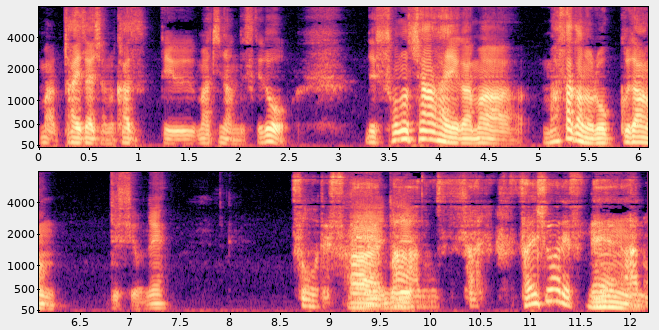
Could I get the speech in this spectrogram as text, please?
まあ、滞在者の数っていう街なんですけど、で、その上海が、まあ、まさかのロックダウンですよね。そうですね。はい、まあ、あの最初はですね、うん、あの、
